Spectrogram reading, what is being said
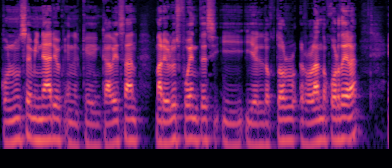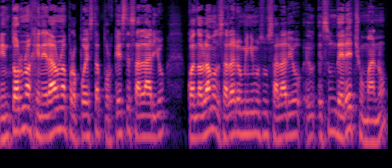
con un seminario en el que encabezan Mario Luis Fuentes y, y el doctor Rolando Cordera en torno a generar una propuesta porque este salario, cuando hablamos de salario mínimo, es un salario, es un derecho humano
